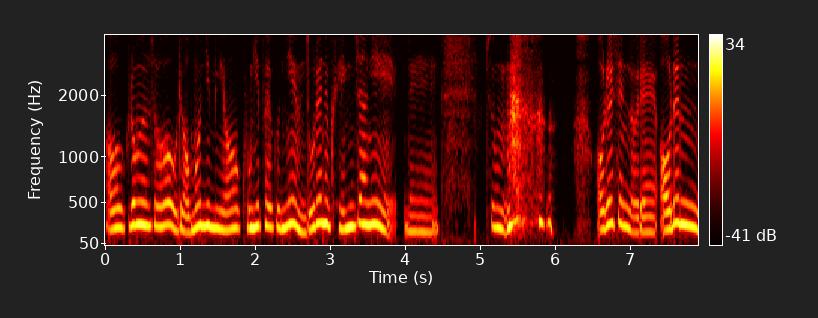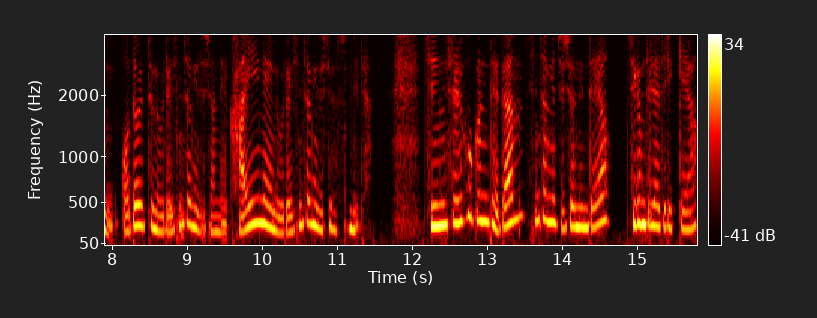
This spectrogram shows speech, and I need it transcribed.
어, 그러면서 우리 어머님이요. 0289님, 노래는 굉장히, 네, 좀, 어르신 노래, 어른, 어덜트 노래 신청해 주셨네요. 가인의 노래 신청해 주셨습니다. 진실 혹은 대담 신청해 주셨는데요. 지금 들려드릴게요.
